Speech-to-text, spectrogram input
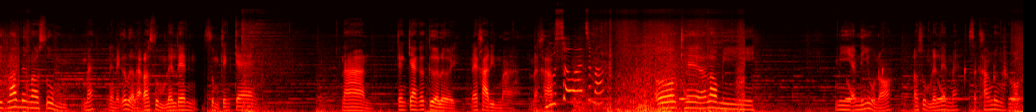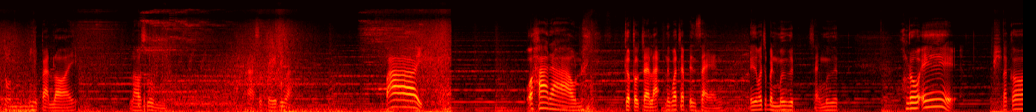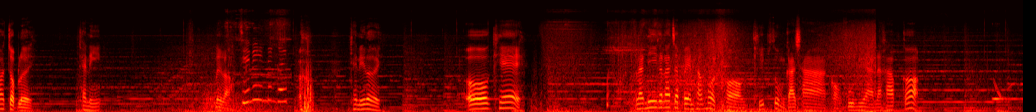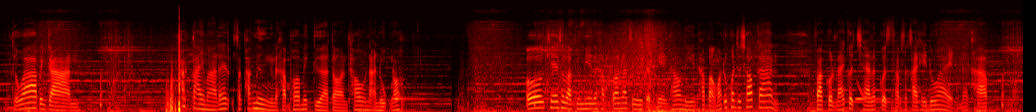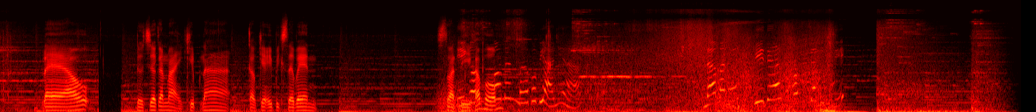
อีกรอบหนึ่งเราสุ่มไหมไหนๆก็เหลือแล้วเราสุ่มเล่นๆสุ่มแกล้งๆนาน แกล้งก็เกลือเลยได้คาดินมานะครับโอเคแล้วเรามี มีอันนี้อยู่เนาะเราสุ่มเล่นๆไหมสักครั้งหนึ่งมีอยู่800 เราสุ่มาสเตทดีกว่าไปว่าห้าดาว เกือบตกใจละนึกว่าจะเป็นแสงนึกว่าจะเป็นมืดแสงมืดโครเอแล้วก็จบเลย แค่นี้ เลยเหรอแค่นี้เลย โอเค และนี่ก็น่าจะเป็นทั้งหมดของคลิปสุ่มกาชาของฟูเมียนะครับ ก็ถือว่าเป็นการ ตายมาได้สักพักหนึ่งนะครับ เพราะไม่เกลือตอนเท่านานุกเนาะ โอเคสำหรับคลิปนี้นะครับ ก็น่าจะมีแต่เพียงเท่านี้นะครับ หวังว่าทุกคนจะชอบกัน ฝากกดไลค์ กดแชร์ และกด Subscribe ให้ด้วยนะครับ แล้วเดี๋ยวเจอกันใหม่คลิปหน้ากับเกม Epic 7 สวัสดีครับผม 뻔한 마법이 아니야. 나만의 위대한 법장이지.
